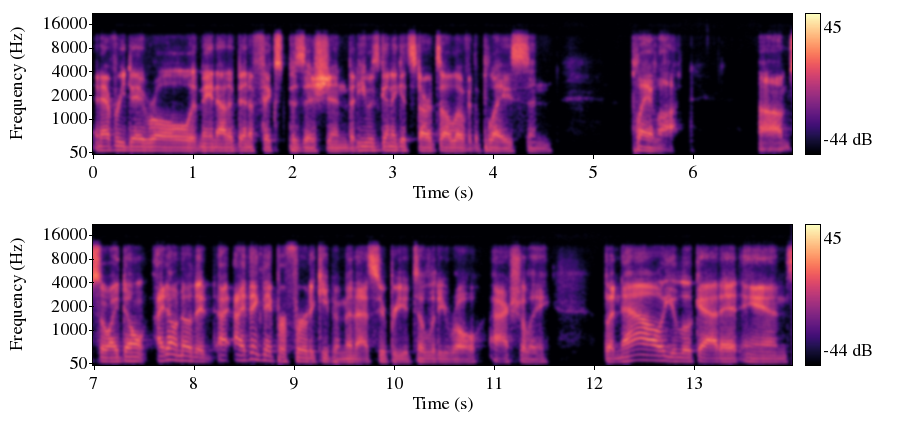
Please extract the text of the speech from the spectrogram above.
an everyday role, it may not have been a fixed position, but he was going to get starts all over the place and play a lot. Um, so I don't, I don't know that. I, I think they prefer to keep him in that super utility role, actually. But now you look at it and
